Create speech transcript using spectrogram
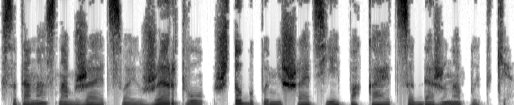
сатана снабжает свою жертву, чтобы помешать ей покаяться даже на пытке.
